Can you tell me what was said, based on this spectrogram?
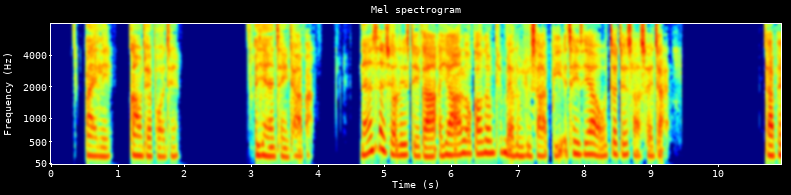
။ပိုင်းလေးကောင်တယ်ပေါ်ခြင်း အရန်အချိန်ထားပါ။ non essentialist တွေကအရာအလုံးအကောင်းဆုံးဖြစ်မယ်လို့ယူဆပြီးအချိန်စရာကိုကြက်တဲစွာဆွဲကြတယ်ဒါပေ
